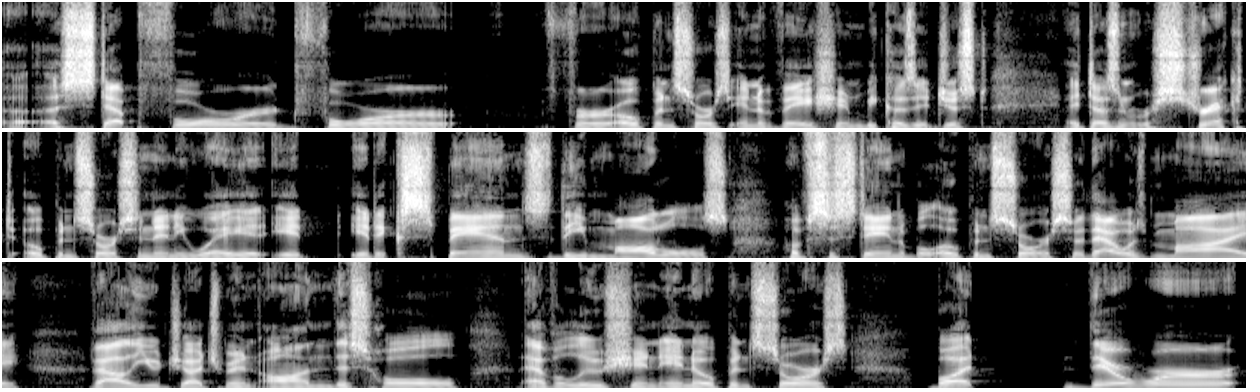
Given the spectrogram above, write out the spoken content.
a step forward for for open source innovation because it just it doesn't restrict open source in any way. It, it it expands the models of sustainable open source. So that was my value judgment on this whole evolution in open source. But there were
